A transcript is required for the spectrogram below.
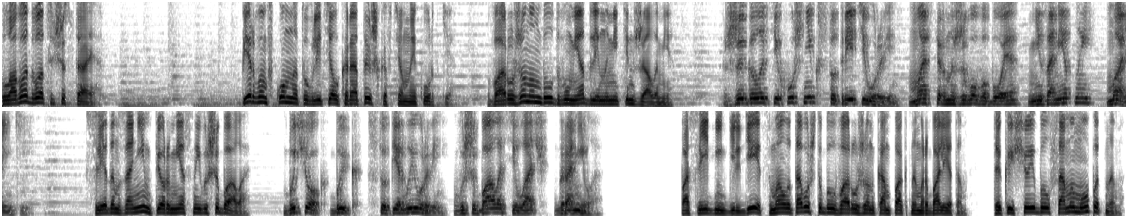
Глава 26. Первым в комнату влетел коротышка в темной куртке. Вооружен он был двумя длинными кинжалами. Жигало тихушник 103 уровень, мастер ножевого боя, незаметный, маленький. Следом за ним пер местный вышибала. Бычок, бык, 101 уровень, вышибала, силач, громила. Последний гильдеец мало того, что был вооружен компактным арбалетом, так еще и был самым опытным.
